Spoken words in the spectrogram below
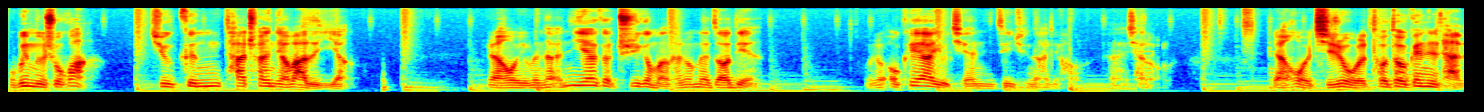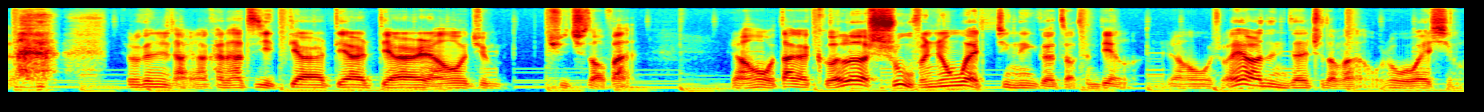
我并没有说话，就跟他穿条袜子一样。然后我就问他：“你要出去干嘛？”他说：“买早点。”我说：“OK 啊，有钱你自己去拿就好了。”他下楼了。然后我其实我偷偷跟着他的，偷偷跟着他，然后看他自己颠儿颠儿颠儿，然后去去吃早饭。然后我大概隔了十五分钟，我也进那个早餐店了。然后我说：“哎，儿子，你在吃早饭？”我说：“我也醒了。”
